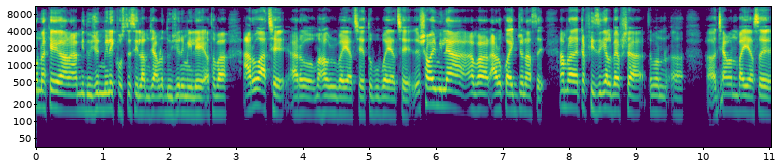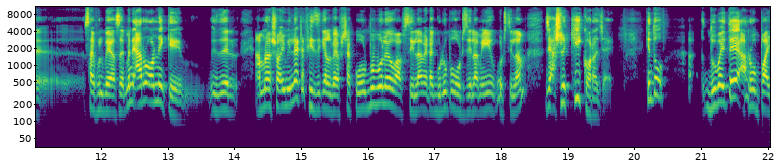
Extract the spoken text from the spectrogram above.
ওনাকে আর আমি দুইজন মিলে খুঁজতেছিলাম যে আমরা দুইজনে মিলে অথবা আরও আছে আরও মাহবুব ভাই আছে তপু ভাই আছে, সবাই মিলে আবার আরও কয়েকজন আছে। আমরা একটা ফিজিক্যাল ব্যবসা, যেমন জামান ভাই আছে, সাইফুল ভাই আছে মানে আরও অনেকে, এদের আমরা সবাই মিলে একটা ফিজিক্যাল ব্যবসা করব বলেও ভাবছিলাম, একটা গ্রুপও করছিলাম, এই করছিলাম যে আসলে কি করা যায়। কিন্তু দুবাইতে আরও পাই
